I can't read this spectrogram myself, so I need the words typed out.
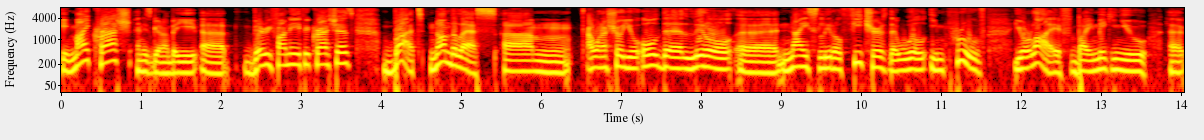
it might crash and it's gonna be uh, very funny if it crashes. But nonetheless, um, I want to show you all the little uh, nice little features that will improve your life by making you uh,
